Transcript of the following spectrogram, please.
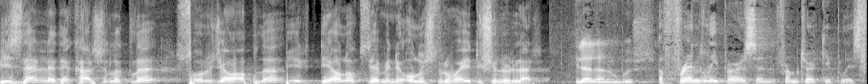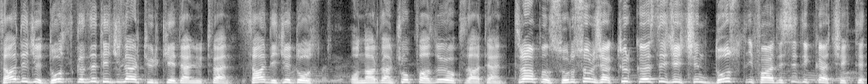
bizlerle de karşılıklı soru cevaplı bir diyalog zemini oluşturmayı düşünürler. Hilal Hanım buyur. A friendly person from Turkey, please. Sadece dost gazeteciler Türkiye'den lütfen. Sadece dost. Onlardan çok fazla yok zaten. Trump'ın soru soracak Türk gazeteci için dost ifadesi dikkat çekti.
